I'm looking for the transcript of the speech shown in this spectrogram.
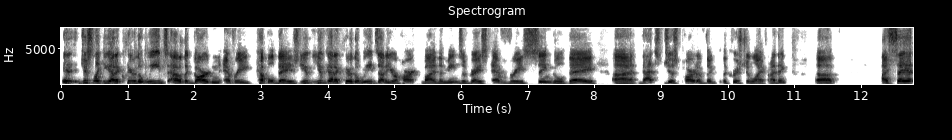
it, just like you got to clear the weeds out of the garden every couple days, you, you've got to clear the weeds out of your heart by the means of grace every single day. Uh, that's just part of the, the Christian life. And I think uh, I say it,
